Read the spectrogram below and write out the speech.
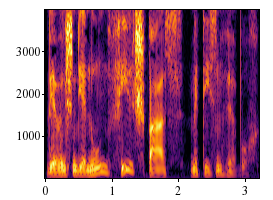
Wir wünschen dir nun viel Spaß mit diesem Hörbuch.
